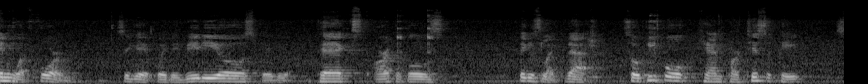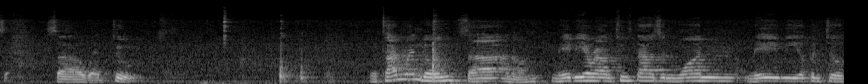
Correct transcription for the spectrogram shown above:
in what form? Sige, pwede videos, pwede text, articles, things like that. So people can participate sa, sa Web 2. Yung timeline doon sa ano, maybe around 2001, maybe up until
